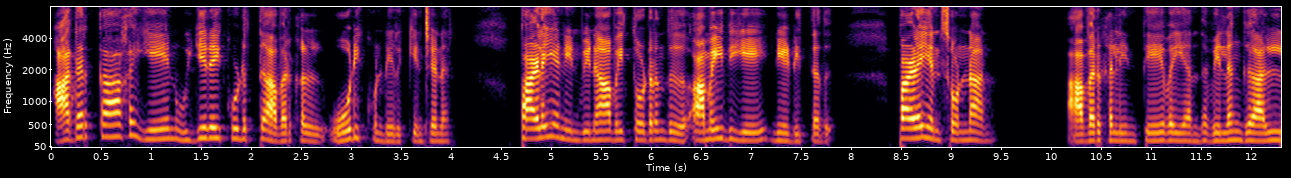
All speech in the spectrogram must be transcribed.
அதற்காக ஏன் உயிரை கொடுத்து அவர்கள் ஓடிக்கொண்டிருக்கின்றனர்? பழையனின் வினாவை தொடர்ந்து அமைதியே நீடித்தது. பழையன் சொன்னான் அவர்களின் தேவை அந்த விலங்கு அல்ல.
